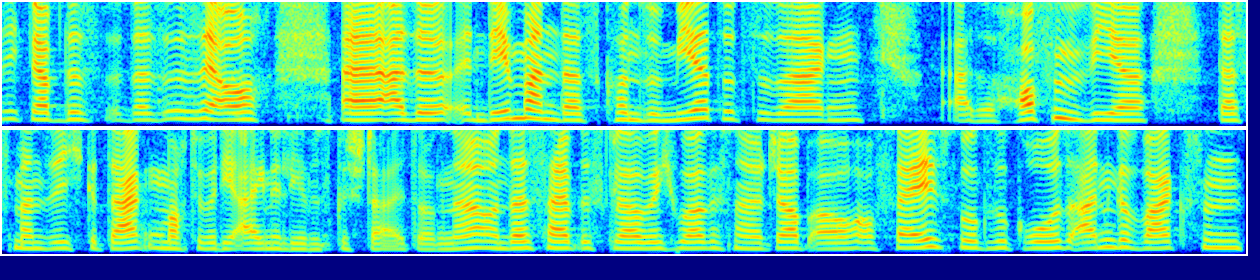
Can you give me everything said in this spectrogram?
Ich glaube, das, das ist ja auch, äh, also indem man das konsumiert sozusagen, also hoffen wir, dass man sich Gedanken macht über die eigene Lebensgestaltung. Ne? Und deshalb ist, glaube ich, Work is not a Job auch auf Facebook so groß angewachsen,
